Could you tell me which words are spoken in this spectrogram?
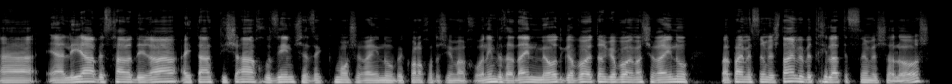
העלייה בשכר הדירה הייתה 9 אחוזים, שזה כמו שראינו בכל החודשים האחרונים, וזה עדיין מאוד גבוה, יותר גבוה ממה שראינו ב-2022 ובתחילת 23.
